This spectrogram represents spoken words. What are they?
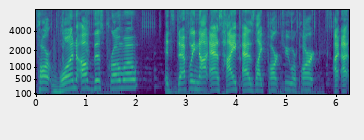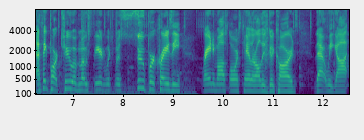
part one of this promo, it's definitely not as hype as like part two or part, I, I think part two of Most Feared, which was super crazy. Randy Moss, Lawrence Taylor, all these good cards that we got.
